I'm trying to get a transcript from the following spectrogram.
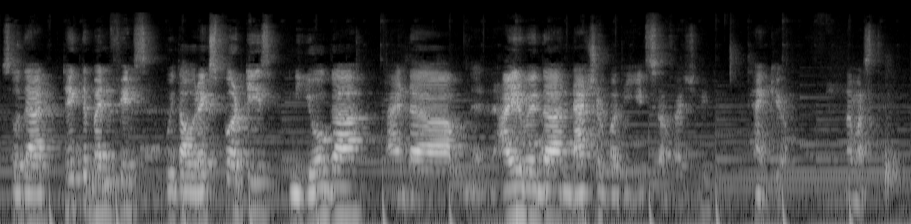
so that take the benefits with our expertise in yoga and uh, Ayurveda, naturopathy itself actually. Thank you. Namaste.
